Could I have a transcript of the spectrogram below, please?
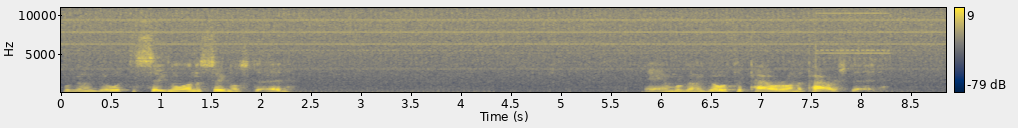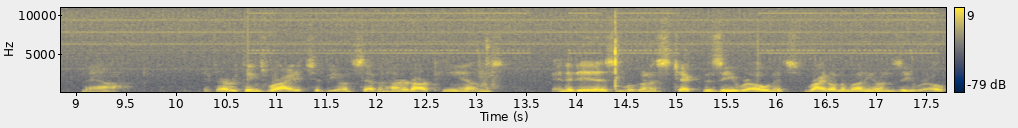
We're going to go with the signal on the signal stud. And we're going to go with the power on the power stud. Now, if everything's right, it should be on 700 RPMs. And it is. And we're going to check the zero. And it's right on the money on zero.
